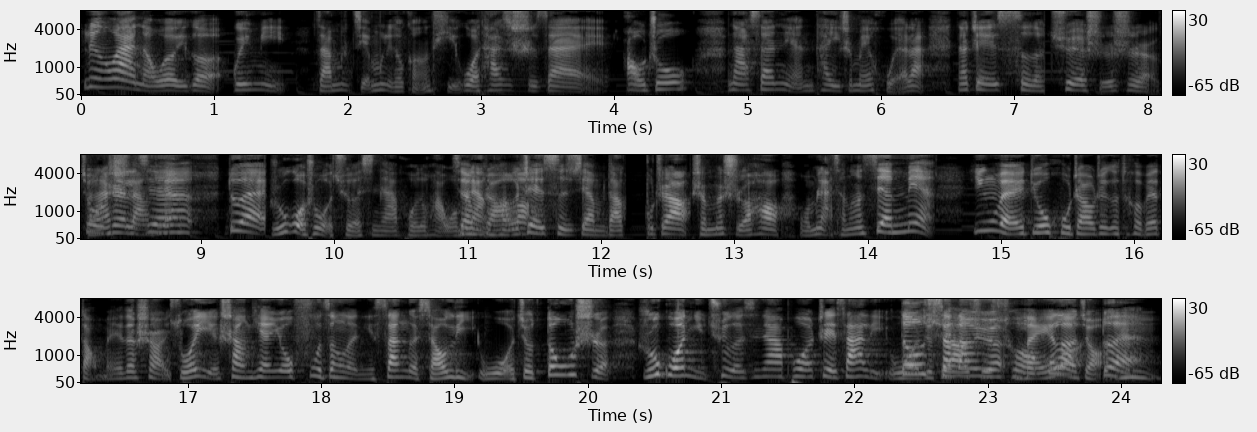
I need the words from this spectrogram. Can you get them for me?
另外呢，我有一个闺蜜，咱们节目里头可能提过，她是在澳洲，那三年她一直没回来。那这一次呢，确实是就这两天，对。如果说我去了新加坡的话，我们两个这次见不到，不知道什么时候我们俩才能见面。因为丢护照这个特别倒霉的事儿，所以上天又附赠了你三个小礼物，就都是如果你去了新加坡，这仨礼物都相当于没了就，过对嗯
